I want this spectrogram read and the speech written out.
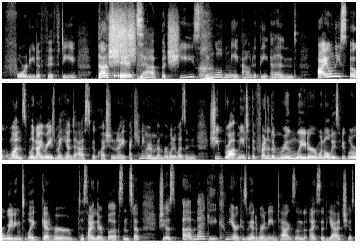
forty to fifty. That's sh- it? Yeah, but she singled me out at the end. I only spoke once when I raised my hand to ask a question. I, I can't even remember what it was. And she brought me to the front of the room later when all these people were waiting to like get her to sign their books and stuff. She goes, uh, Maggie, come here, because we had to wear name tags. And I said, yeah. And she goes,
